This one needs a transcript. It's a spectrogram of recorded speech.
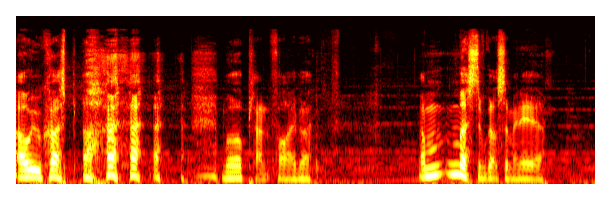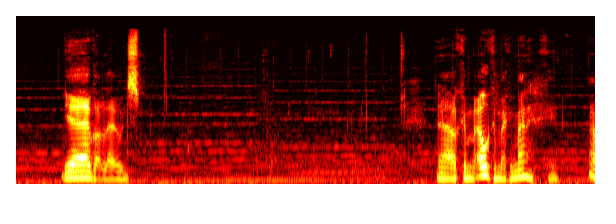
Oh, we request more plant fibre. I must have got some in here. Yeah, I've got loads. Now I can, oh, I can make a mannequin. Oh,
